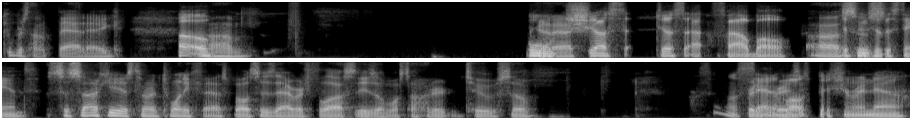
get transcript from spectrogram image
Cooper's not a bad egg. oh. Um, Oh, just just at foul ball. Uh, just so into the stands. Sasaki has thrown 20 fastballs. His average velocity is almost 102. So Ball's pitching right now.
